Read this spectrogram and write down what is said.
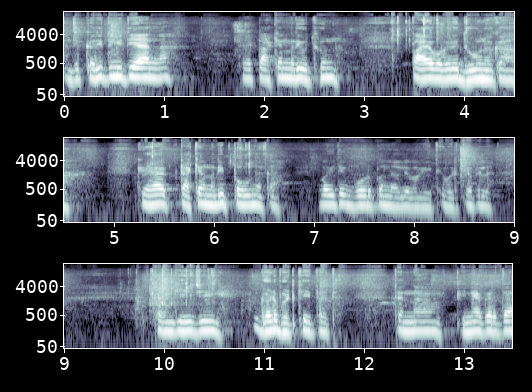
म्हणजे कधी तुम्ही ते याल ना त्या टाक्यांमध्ये उतरून पाय वगैरे धुवू नका किंवा ह्या टाक्यांमध्ये पोहू नका. बघा इथे बोर्ड पण लावले बघा इथे वरती आपल्याला. कारण की हे जी गडभटके येतात त्यांना पिण्याकरता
